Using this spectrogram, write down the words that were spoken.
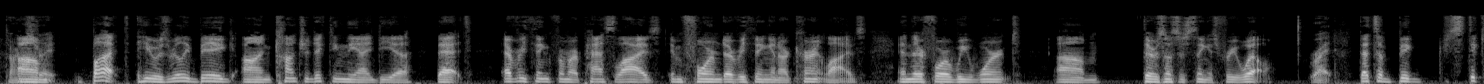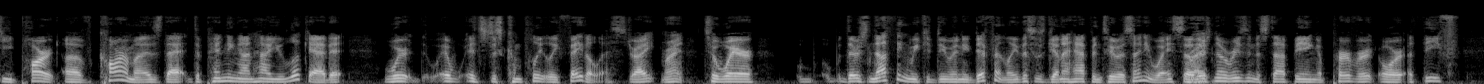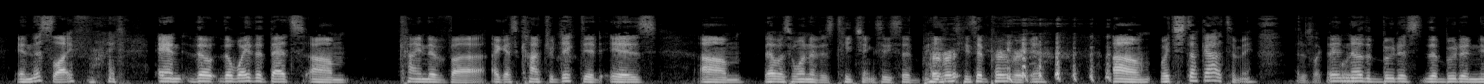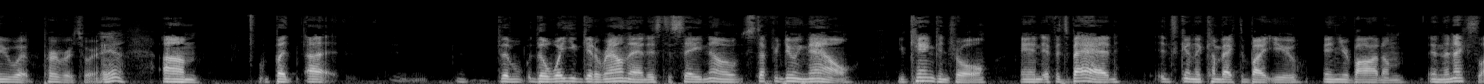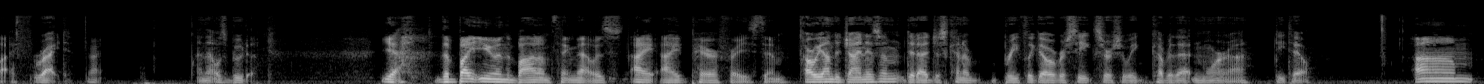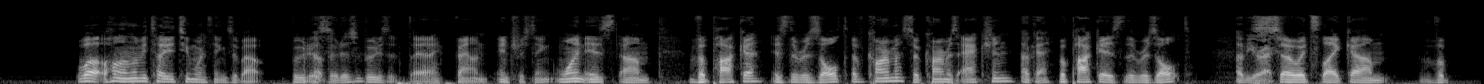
Darn Um, straight. but he was really big on contradicting the idea that everything from our past lives informed everything in our current lives, and therefore we weren't. Um, there was no such thing as free will. Right. That's a big sticky part of karma is that depending on how you look at it, we're, it, it's just completely fatalist, right? Right. To where there's nothing we could do any differently. This is going to happen to us anyway, so Right. there's no reason to stop being a pervert or a thief in this life. Right. And the the way that that's um, kind of uh, I guess contradicted is um, that was one of his teachings. He said Pervert? He, he said pervert, yeah. um, which stuck out to me. I just like I that didn't word. know the Buddhist the Buddha knew what perverts were. Yeah. Um, but uh, the the way you get around that is to say no stuff you're doing now you can control, and if it's bad, it's going to come back to bite you in your bottom in the next life. Right. Right. And that was Buddha. Yeah, the bite you in the bottom thing. That was I I paraphrased him. Are we on to Jainism? Did I just kind of briefly go over Sikhs, or should we cover that in more uh, detail? Um, well, hold on. Let me tell you two more things about Buddhism. About Buddhism? Buddhism that I found interesting. One is um, vipaka is the result of karma. So karma's action. Okay. Vipaka is the result. Of your action. So it's like um,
